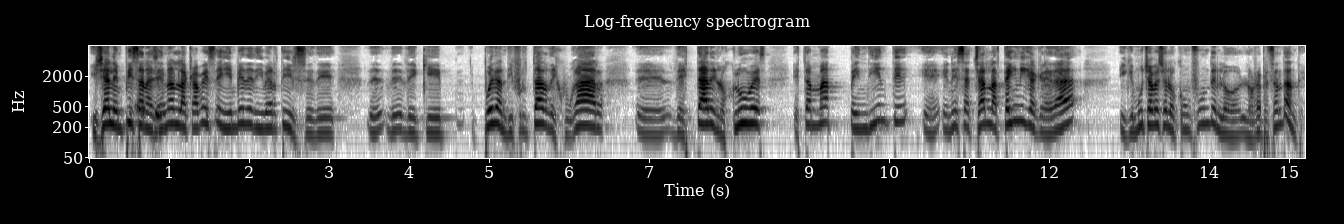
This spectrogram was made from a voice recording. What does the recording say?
Y ya le empiezan a llenar la cabeza y en vez de divertirse, de, de que puedan disfrutar de jugar, eh, de estar en los clubes, está más pendiente eh, en esa charla técnica que le da y que muchas veces lo confunden los representantes.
